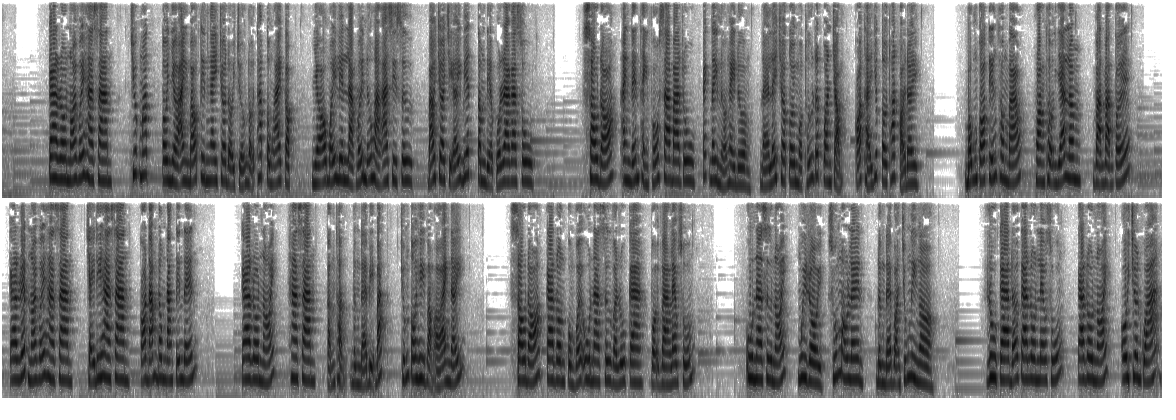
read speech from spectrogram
Carol nói với Hasan, trước mắt tôi nhờ anh báo tin ngay cho đội trưởng đội tháp tùng Ai Cập, nhờ ông ấy liên lạc với nữ hoàng Asisu, báo cho chị ấy biết tâm địa của Ragasu. Sau đó, anh đến thành phố Sabaru, cách đây nửa ngày đường, để lấy cho tôi một thứ rất quan trọng, có thể giúp tôi thoát khỏi đây. Bỗng có tiếng thông báo, Hoàng thượng Giá Lâm, vạn vạn tuế. Karep nói với Hasan, chạy đi Hasan, có đám đông đang tiến đến. Caro nói, Hasan, cẩn thận đừng để bị bắt, chúng tôi hy vọng ở anh đấy. Sau đó, Carol cùng với Unasu và Ruka vội vàng leo xuống. Unasu nói, nguy rồi, xuống mau lên, đừng để bọn chúng nghi ngờ. Ruka đỡ Carol leo xuống, Carol nói, ôi trơn quá.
